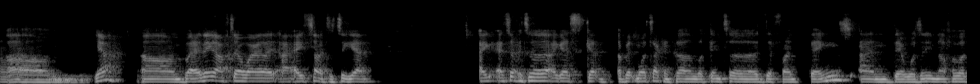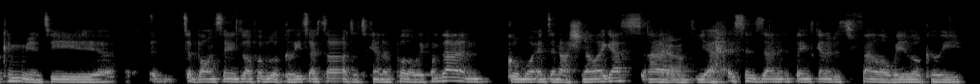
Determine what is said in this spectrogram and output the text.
Okay. Um, yeah. Um, but I think after a while, I, I started to get, I, started to, I guess, get a bit more technical and look into different things. And there wasn't enough of a community uh, to bounce things off of locally. So I started to kind of pull away from that and go more international, I guess. And yeah, since then, things kind of just fell away locally,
